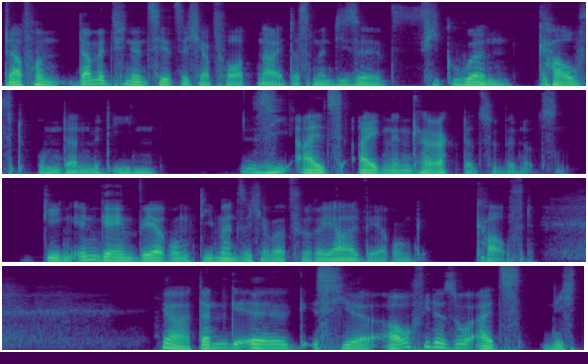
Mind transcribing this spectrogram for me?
davon, damit finanziert sich ja Fortnite, dass man diese Figuren kauft, um dann mit ihnen sie als eigenen Charakter zu benutzen. Gegen Ingame-Währung, die man sich aber für Realwährung kauft. Ja, dann äh, ist hier auch wieder so, als nicht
